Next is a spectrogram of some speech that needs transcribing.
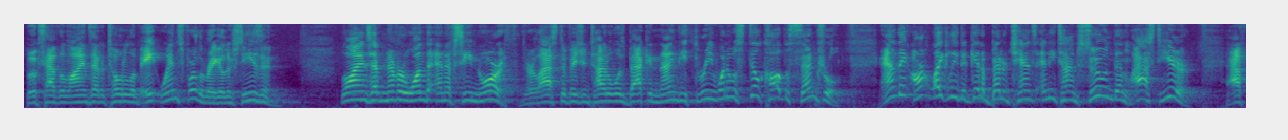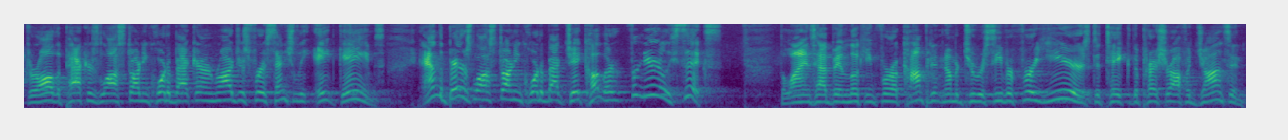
Books have the Lions at a total of eight wins for the regular season. Lions have never won the NFC North. Their last division title was back in 93 when it was still called the Central. And they aren't likely to get a better chance anytime soon than last year. After all, the Packers lost starting quarterback Aaron Rodgers for essentially eight games and the Bears lost starting quarterback Jay Cutler for nearly six. The Lions have been looking for a competent number two receiver for years to take the pressure off of Johnson,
